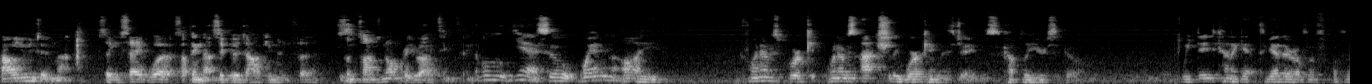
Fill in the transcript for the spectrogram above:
value in doing that? So you say it works. I think that's a good argument for sometimes not rewriting things. Well, yeah. So when I when I was working when I was actually working with James a couple of years ago, we did kind of get together of a,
